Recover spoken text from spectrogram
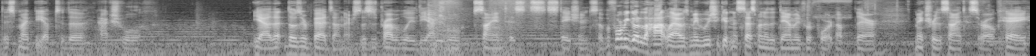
this might be up to the actual. Yeah, that those are beds on there. So this is probably the actual scientists' station. So before we go to the hot labs, maybe we should get an assessment of the damage report up there. Make sure the scientists are okay,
